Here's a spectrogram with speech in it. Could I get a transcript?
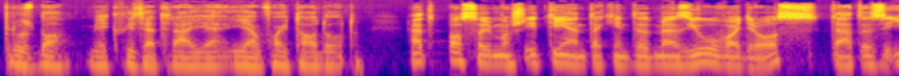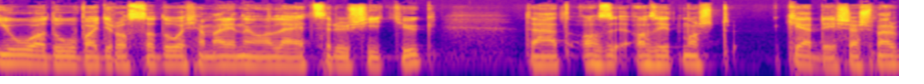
pluszba még fizet rá ilyen, ilyen fajta adót. Hát az, hogy most itt ilyen tekintetben ez jó vagy rossz, tehát ez jó adó vagy rossz adó, ha már nagyon leegyszerűsítjük, tehát az, az itt most kérdéses, mert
